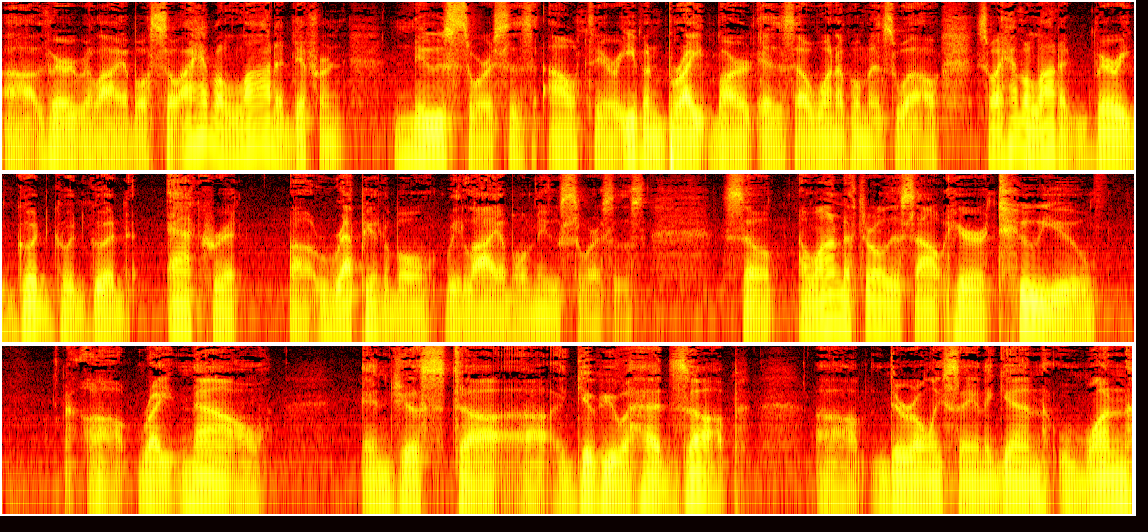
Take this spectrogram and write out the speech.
uh, very reliable. So I have a lot of different news sources out there. Even Breitbart is uh, one of them as well. So I have a lot of very good, good, good, accurate, uh, reputable, reliable news sources. So I wanted to throw this out here to you uh, right now and just uh, uh, give you a heads up. Uh, they're only saying again one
